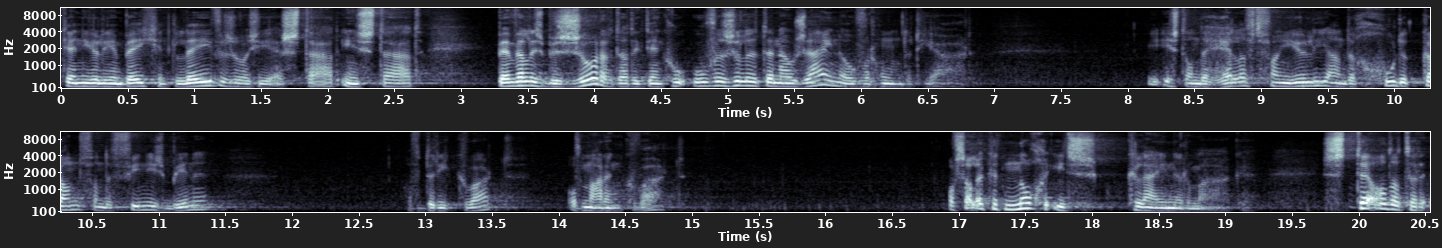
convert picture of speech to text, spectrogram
ken jullie een beetje in het leven zoals je er staat, in staat. Ik ben wel eens bezorgd dat ik denk, hoe, hoeveel zullen het er nou zijn over honderd jaar? Is dan de helft van jullie aan de goede kant van de finish binnen? Of drie kwart? Of maar een kwart? Of zal ik het nog iets kleiner maken? Stel dat er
